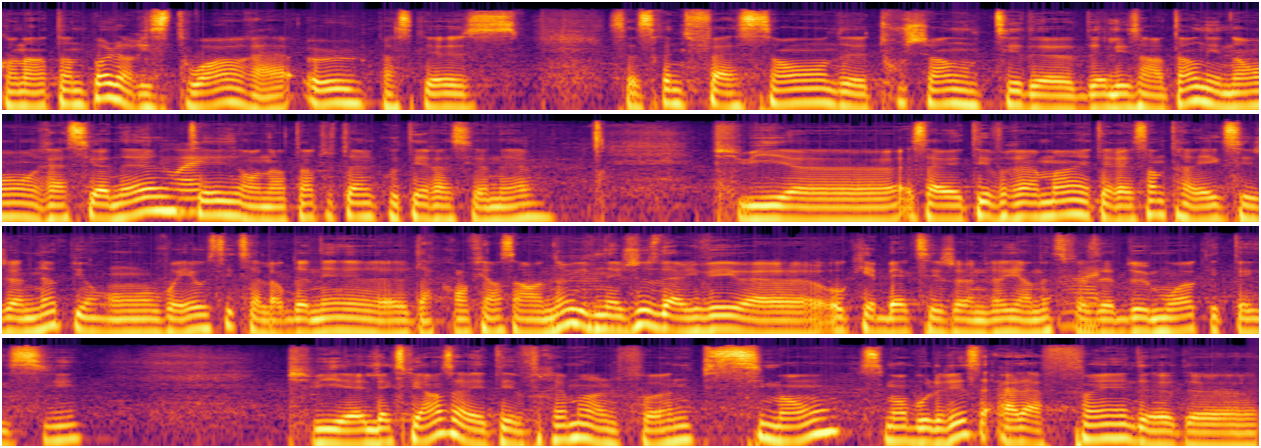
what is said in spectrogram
qu'on n'entende pas leur histoire à eux, parce que ce serait une façon de touchante de, de les entendre et non rationnelle. On entend tout le temps le côté rationnel. Puis euh, ça a été vraiment intéressant de travailler avec ces jeunes-là. Puis on voyait aussi que ça leur donnait euh, de la confiance en eux. Ils venaient juste d'arriver euh, au Québec, ces jeunes-là. Il y en a qui faisaient deux mois qui étaient ici. Puis l'expérience avait été vraiment le fun. Puis Simon, Simon Boulris, à la fin de,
